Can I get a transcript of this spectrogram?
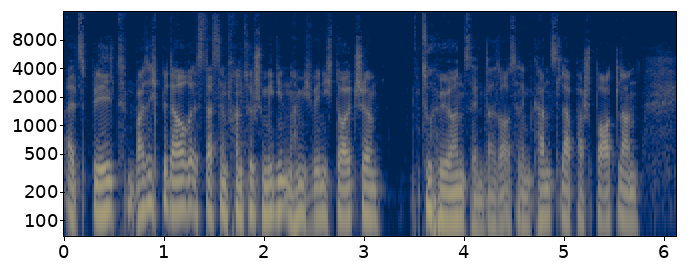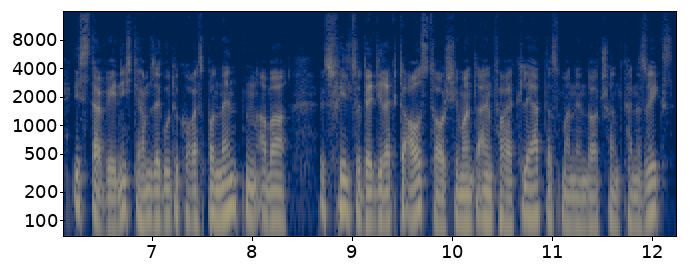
als Bild. Was ich bedauere, ist, dass in französischen Medien unheimlich wenig Deutsche zu hören sind. Also außer dem Kanzler, paar Sportlern ist da wenig. Die haben sehr gute Korrespondenten, aber es fehlt so der direkte Austausch. Jemand einfach erklärt, dass man in Deutschland keineswegs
